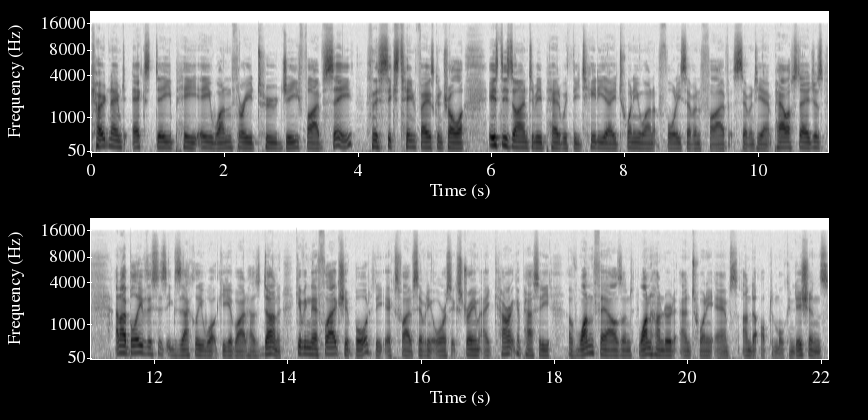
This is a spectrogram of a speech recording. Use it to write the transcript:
Codenamed XDPE132G5C, this 16 phase controller is designed to be paired with the TDA 21475 70 amp power stages, and I believe this is exactly what Gigabyte has done, giving their flagship board, the X570 Aorus Extreme, a current capacity of 1120 amps under optimal conditions.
